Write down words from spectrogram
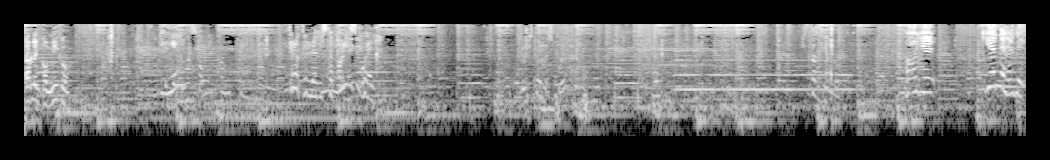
Hablen conmigo. ¿Qué? Creo que lo he visto por la escuela. Lo he visto en la escuela. Oye, ¿quién eres?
